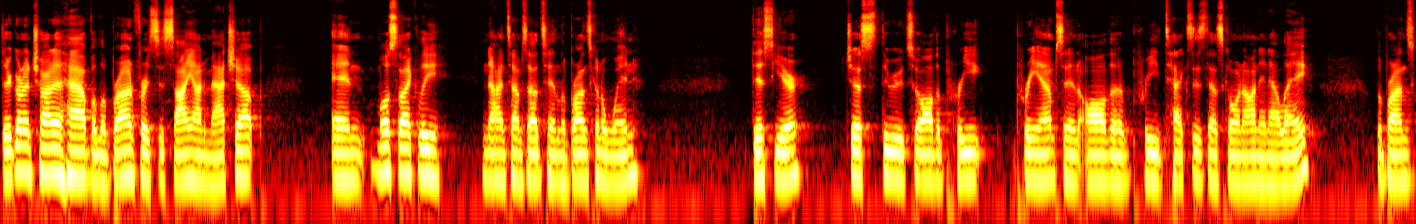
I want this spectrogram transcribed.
They're going to try to have a LeBron versus Zion matchup, and most likely nine times out of ten, LeBron's gonna win this year, just through to all the pre preamps and all the pretexts that's going on in LA. LeBron's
